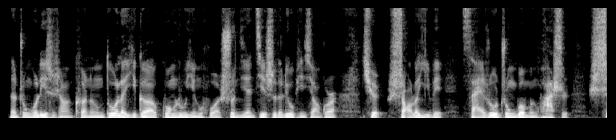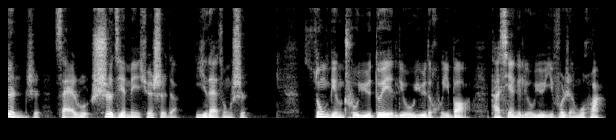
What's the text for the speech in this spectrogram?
那中国历史上可能多了一个光如萤火、瞬间即逝的六品小官，却少了一位载入中国文化史，甚至载入世界美学史的一代宗师。宗炳出于对刘裕的回报，他献给刘裕一幅人物画，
